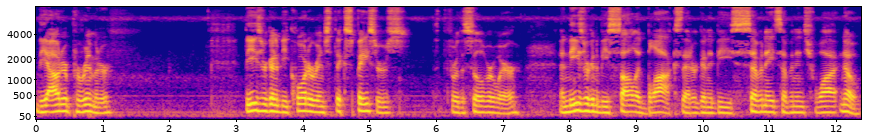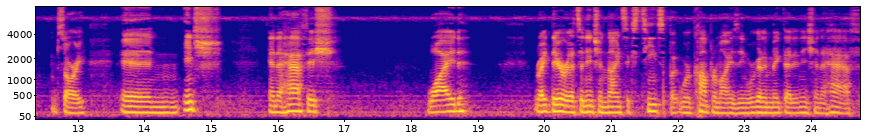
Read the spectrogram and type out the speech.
the outer perimeter. These are going to be quarter inch thick spacers for the silverware. And these are going to be solid blocks that are going to be 7 eighths of an inch wide. No, I'm sorry. An inch and a half-ish wide. Right there, that's an inch and 9 sixteenths, but we're compromising. We're going to make that an inch and a half.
